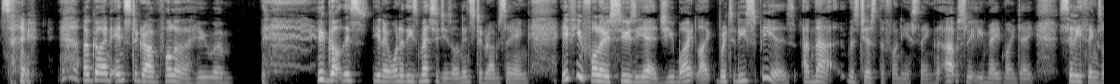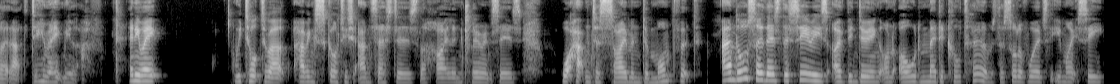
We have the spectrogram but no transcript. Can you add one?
so I've got an Instagram follower who um, who got this, you know, one of these messages on Instagram saying, if you follow Suzie Edge, you might like Britney Spears. And that was just the funniest thing. That absolutely made my day. Silly things like that do make me laugh. Anyway, we talked about having Scottish ancestors, the Highland clearances, what happened to Simon de Montfort, And also, there's the series I've been doing on old medical terms, the sort of words that you might see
